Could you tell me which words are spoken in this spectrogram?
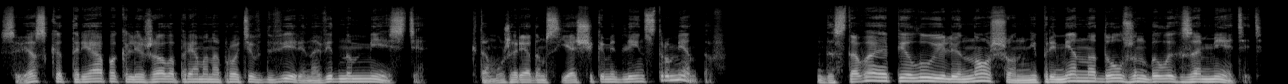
Связка тряпок лежала прямо напротив двери, на видном месте, к тому же рядом с ящиками для инструментов. Доставая пилу или нож, он непременно должен был их заметить.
